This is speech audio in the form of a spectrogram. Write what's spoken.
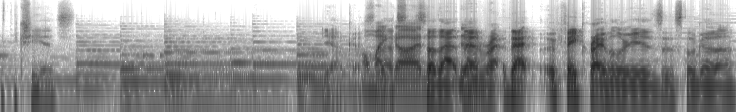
I think she is. Yeah. Okay. Oh so my God, So that that they're- ri- that fake rivalry is, is still going on.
